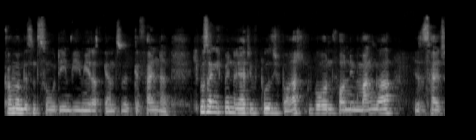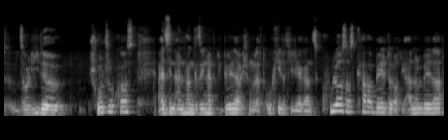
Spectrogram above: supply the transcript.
kommen wir ein bisschen zu dem, wie mir das Ganze gefallen hat. Ich muss sagen, ich bin relativ positiv überrascht geworden von dem Manga. Es ist halt solide Shoujo-Kost. Als ich den Anfang gesehen habe, die Bilder, habe ich schon gedacht, okay, das sieht ja ganz cool aus, das Coverbild und auch die anderen Bilder.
